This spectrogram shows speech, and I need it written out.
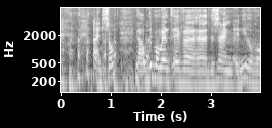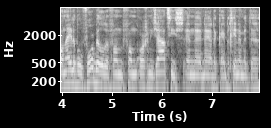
Nou, interessant. Ja, op dit moment even, eh, er zijn in ieder geval een heleboel voorbeelden van, van organisaties. En eh, nou ja, dan kan je beginnen met de,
